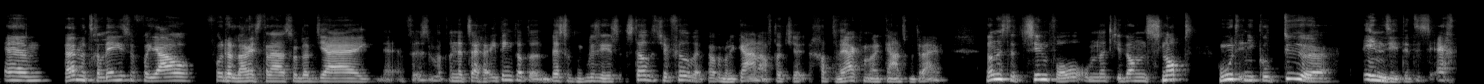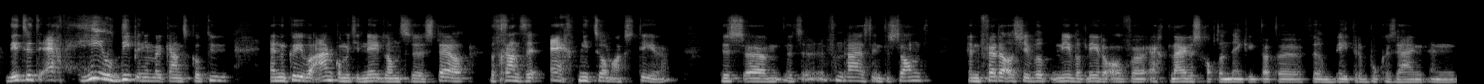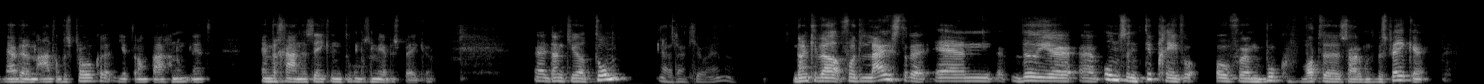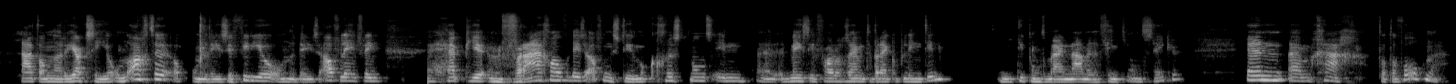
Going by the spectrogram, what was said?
en we hebben het gelezen voor jou, voor de luisteraar, zodat jij, eh, wat we net zeggen, ik denk dat de beste conclusie is, stel dat je veel werkt met Amerikanen of dat je gaat werken voor een Amerikaans bedrijf, dan is het zinvol omdat je dan snapt hoe het in die cultuur inzit. Het is echt, dit zit echt heel diep in de Amerikaanse cultuur. En dan kun je wel aankomen met je Nederlandse stijl. Dat gaan ze echt niet zomaar accepteren. Dus um, het, eh, vandaar is het interessant. En verder, als je wilt, meer wilt leren over echt leiderschap, dan denk ik dat er veel betere boeken zijn. En we hebben er een aantal besproken. Je hebt er een paar genoemd net. En we gaan er zeker in de toekomst meer bespreken. Uh, dankjewel, Tom. Ja, dankjewel, Anne. Dankjewel voor het luisteren. En wil je uh, ons een tip geven over een boek wat we zouden moeten bespreken? Laat dan een reactie hieronder achter, onder deze video, onder deze aflevering. Heb je een vraag over deze aflevering? Stuur hem ook gerust ons in. Uh, het meest eenvoudige zijn we te bereiken op LinkedIn. Je typt ons bij een naam en dan vind je ons zeker. En um, graag tot de volgende.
